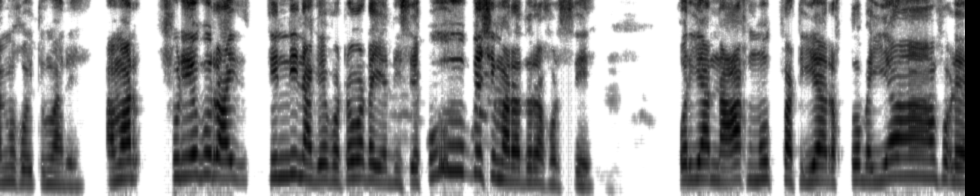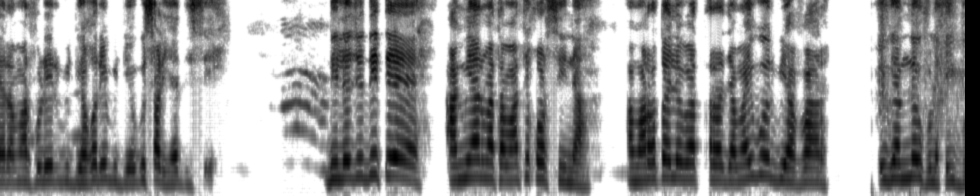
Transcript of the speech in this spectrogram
আমি কই তোমারে? আমার ফুড়িয়ে গো রাই তিন দিন আগে ফটো ফাটাইয়া দিছে, খুব বেশি মারা ধরা করছে। করিয়া নাক, মুখ ফাটিয়া রক্ত বাইয়া আর আমার ফুড়ির ভিডিও করে ভিডিও গো ছাড়িয়া দিছে। দিলে যদি তে আমি আর মাথামাথি করছি না আমারও তাইলে বা তারা জামাইবর বিয়া পার এই এমনি ফুড়াইব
